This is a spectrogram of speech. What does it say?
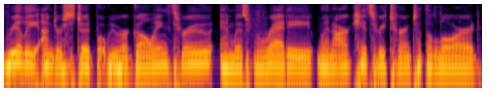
really understood what we were going through and was ready when our kids returned to the Lord,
